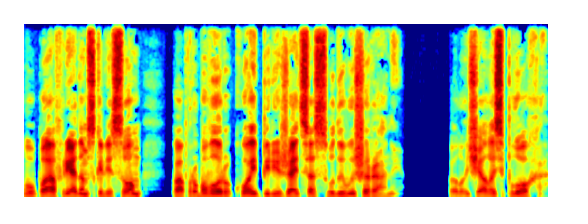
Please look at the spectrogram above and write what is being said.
Упав рядом с колесом, попробовал рукой пережать сосуды выше раны. Получалось плохо.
